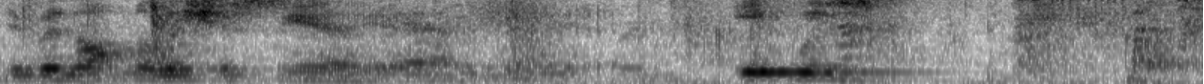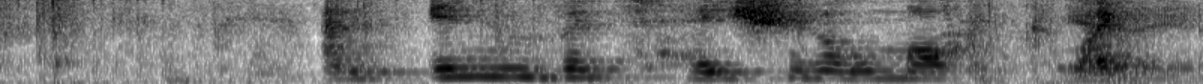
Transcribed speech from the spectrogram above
they were not malicious. Yeah, yeah. It was an invitational mock. Like, Yeah, yeah.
